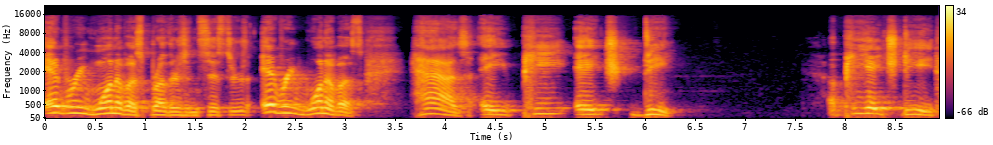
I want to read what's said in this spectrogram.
Every one of us, brothers and sisters, every one of us has a PhD. A PhD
